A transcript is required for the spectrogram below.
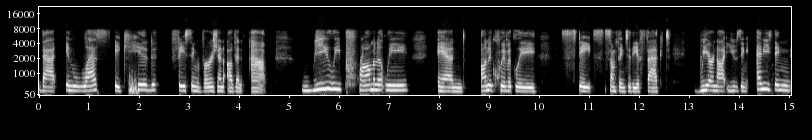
that unless a kid-facing version of an app really prominently and unequivocally states something to the effect we are not using anything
